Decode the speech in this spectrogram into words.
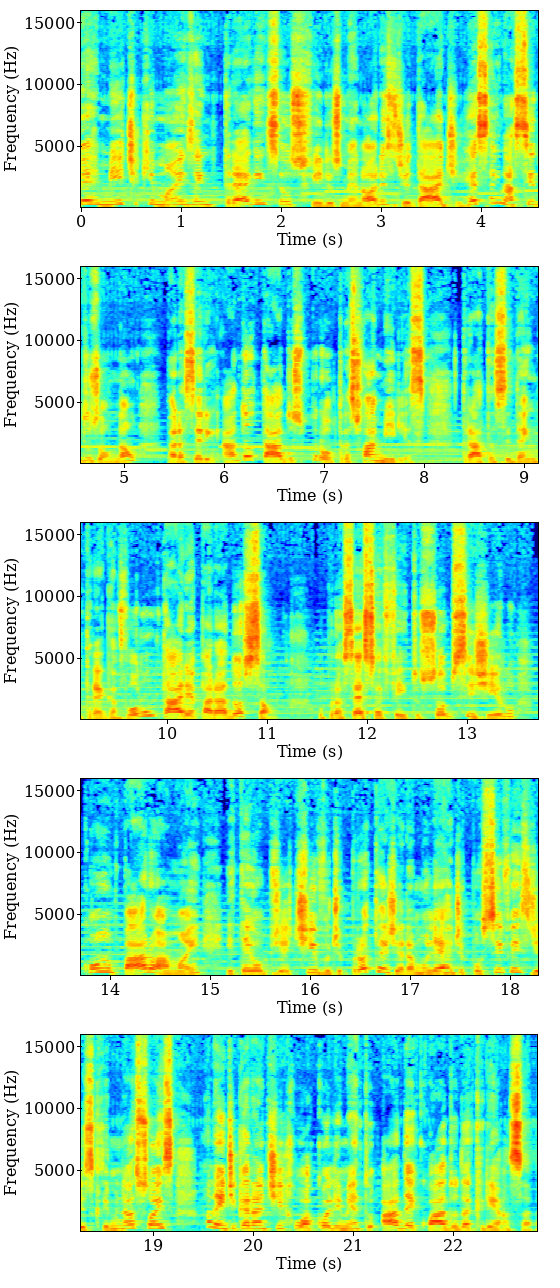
permite que mães entreguem seus filhos menores de idade, recém-nascidos ou não, para serem adotados por outras famílias. Trata-se da entrega voluntária para adoção. O processo é feito sob sigilo, com amparo à mãe e tem o objetivo de proteger a mulher de possíveis discriminações, além de garantir o acolhimento adequado da criança.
